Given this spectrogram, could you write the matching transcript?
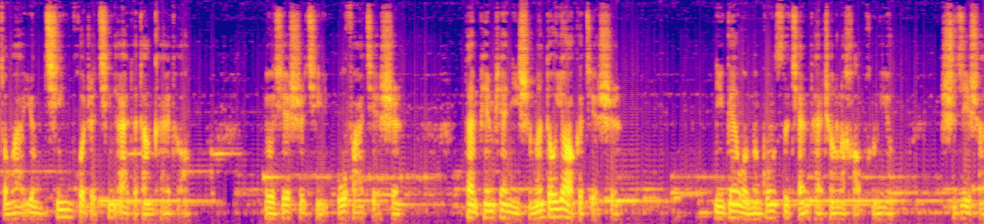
总爱用“亲”或者“亲爱的”当开头。有些事情无法解释，但偏偏你什么都要个解释。你跟我们公司前台成了好朋友，实际上，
